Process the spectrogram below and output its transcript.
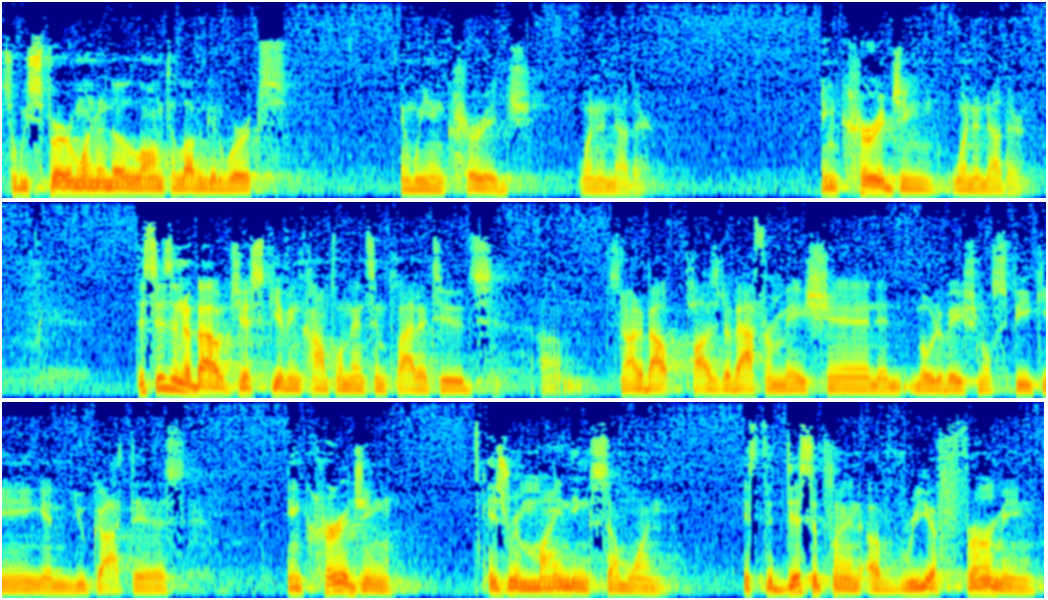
So we spur one another along to love and good works, and we encourage one another. Encouraging one another. This isn't about just giving compliments and platitudes. Um, it's not about positive affirmation and motivational speaking and you got this. Encouraging is reminding someone, it's the discipline of reaffirming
